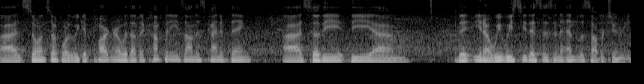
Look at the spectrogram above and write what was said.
uh, so on and so forth. We can partner with other companies on this kind of thing. Uh, so the the um, the you know we, we see this as an endless opportunity.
